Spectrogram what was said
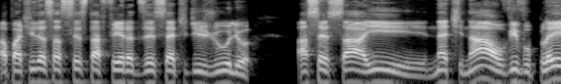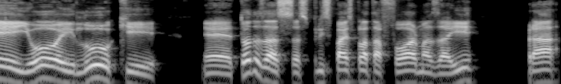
a partir dessa sexta-feira, 17 de julho, acessar aí NetNow, Vivo Play, Oi, Look, é, todas as, as principais plataformas aí para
